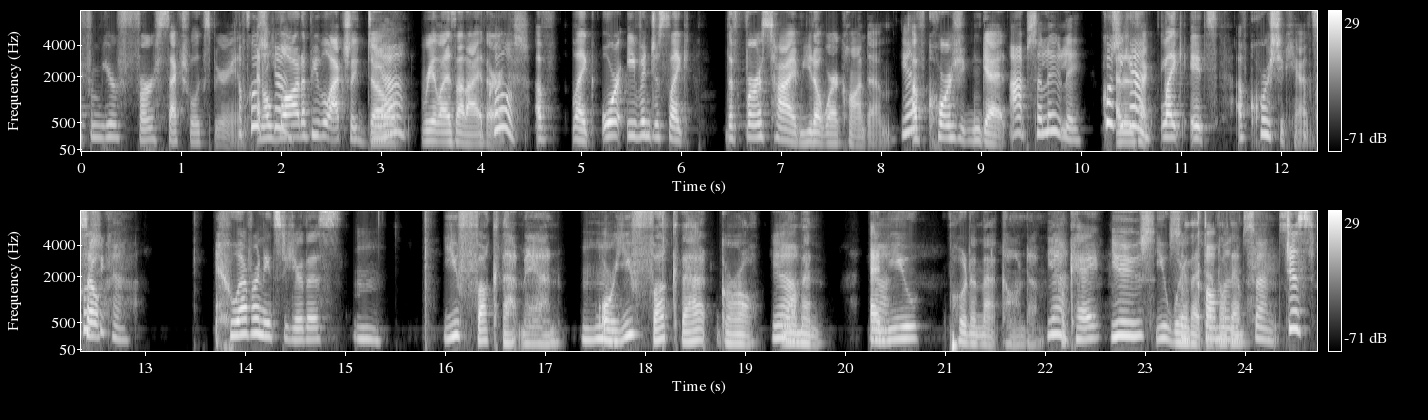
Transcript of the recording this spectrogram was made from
that. from your first sexual experience. Of course and a lot of people actually don't Yeah. realize that either. Of course, Of like, or even just like the first time you don't wear a condom. Yeah. Of course you can get. absolutely. Of course you can. infec- Like it's of course you can. Of course so you can. whoever needs to hear this, Mm. you fuck that man Mhm. or you fuck that girl, Yeah. woman, and Yeah. you put in that condom. Yeah. Okay. use you wear that dental common dam. sense. Just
